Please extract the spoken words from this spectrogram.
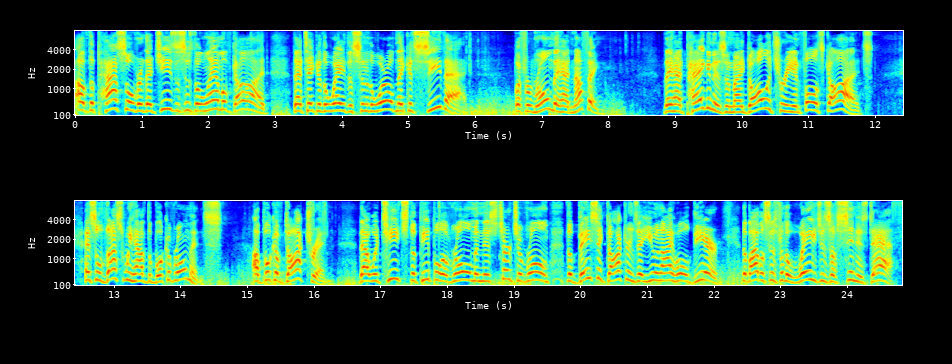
of the Passover that Jesus is the Lamb of God that taketh away the sin of the world. And they could see that. But for Rome, they had nothing. They had paganism, idolatry, and false gods. And so, thus, we have the book of Romans, a book of doctrine that would teach the people of Rome and this church of Rome the basic doctrines that you and I hold dear. The Bible says, For the wages of sin is death,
